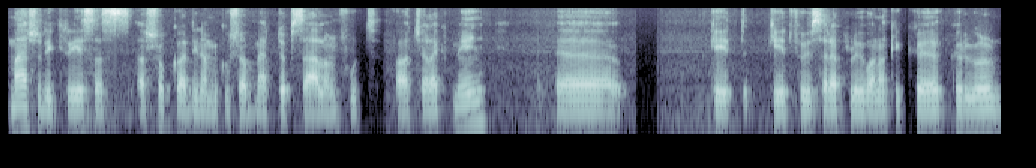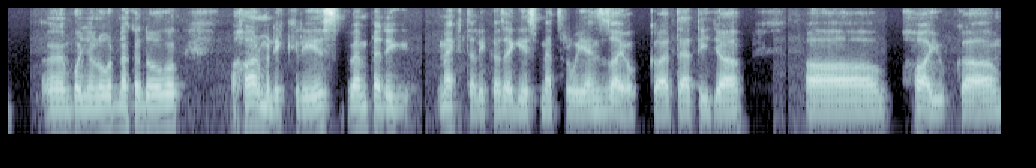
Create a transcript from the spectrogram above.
második rész az, az sokkal dinamikusabb, mert több szálon fut a cselekmény. Két, két főszereplő van, akik körül bonyolódnak a dolgok. A harmadik részben pedig megtelik az egész metró ilyen zajokkal, tehát így a, a halljuk a,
